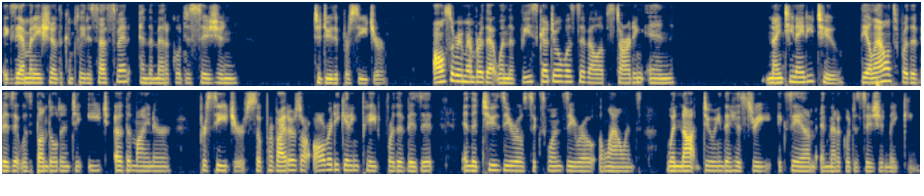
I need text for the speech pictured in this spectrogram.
examination of the complete assessment, and the medical decision to do the procedure. Also remember that when the fee schedule was developed starting in 1992, the allowance for the visit was bundled into each of the minor procedures, so providers are already getting paid for the visit in the 20610 allowance when not doing the history, exam, and medical decision making.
